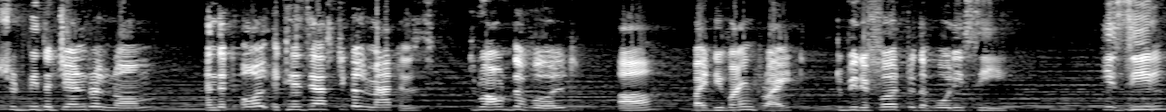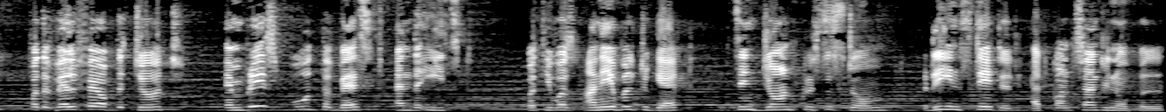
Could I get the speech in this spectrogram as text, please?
should be the general norm and that all ecclesiastical matters throughout the world are by divine right to be referred to the Holy See. His zeal for the welfare of the Church embraced both the West and the East, but he was unable to get St. John Chrysostom reinstated at Constantinople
